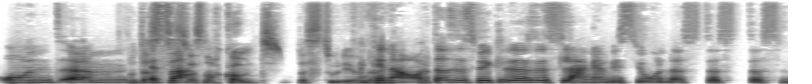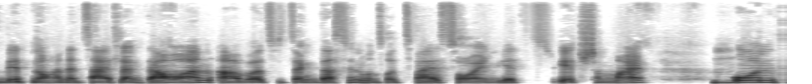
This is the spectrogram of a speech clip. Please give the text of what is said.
Und, ähm, und das ist das, was noch kommt, das Studio. Ne? Genau, das ist wirklich, das ist lange Vision, das, das, das wird noch eine Zeit lang dauern, aber sozusagen das sind unsere zwei Säulen jetzt, jetzt schon mal. Mhm. Und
